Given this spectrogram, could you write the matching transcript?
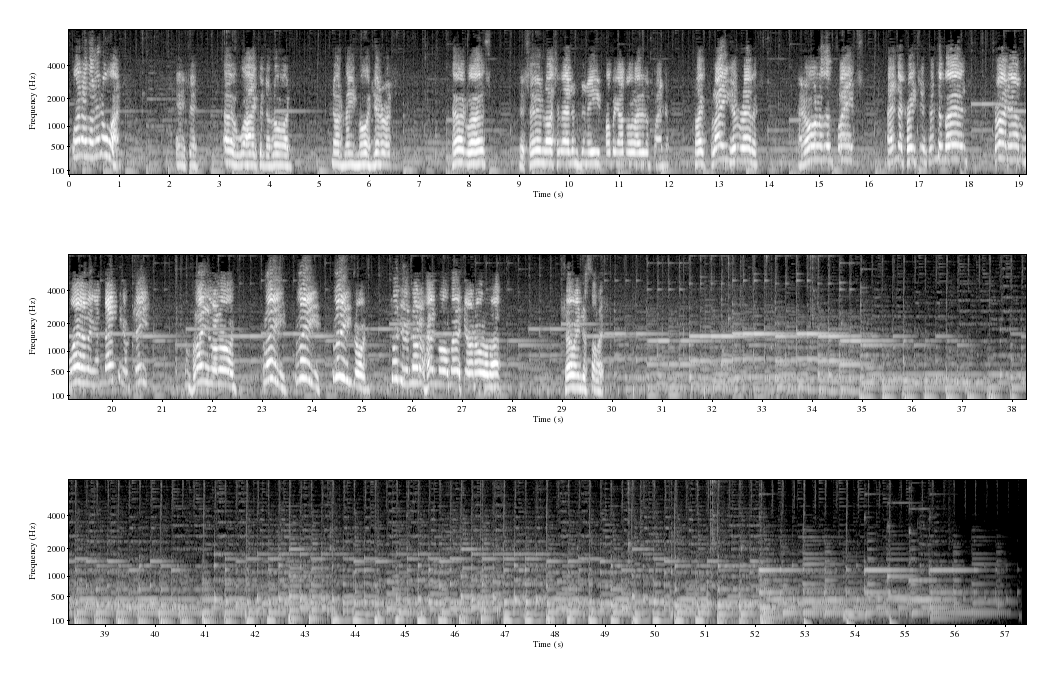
What are the little ones? And he said, Oh, why could the Lord not be more generous? So it was. There soon lots of Adams and Eve popping up all over the planet, like plagues of rabbits, and all of the plants and the creatures and the birds cried out, wailing and gnashing of teeth, to the Lord, Please, please, please, Lord, could you not have had more mercy on all of us? So endeth the lesson.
